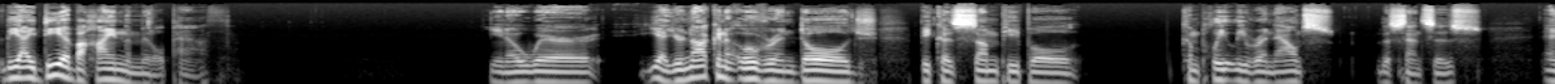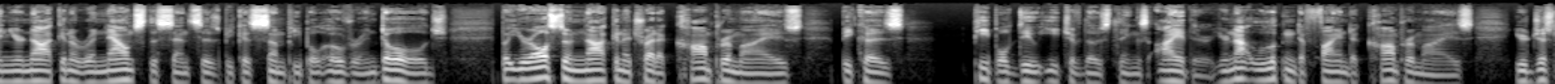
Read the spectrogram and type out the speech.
the idea behind the middle path. You know, where, yeah, you're not going to overindulge because some people completely renounce the senses and you're not going to renounce the senses because some people overindulge, but you're also not going to try to compromise because people do each of those things either. You're not looking to find a compromise. You're just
